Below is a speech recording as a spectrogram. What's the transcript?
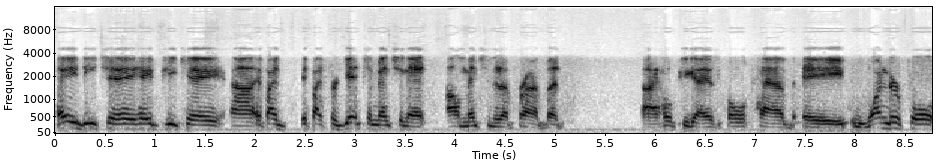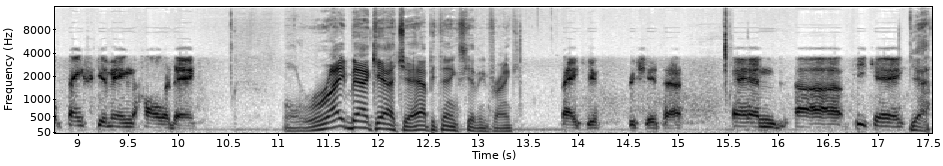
Hey DJ, hey PK. Uh, if I if I forget to mention it, I'll mention it up front. But I hope you guys both have a wonderful Thanksgiving holiday. Well, right back at you. Happy Thanksgiving, Frank. Thank you. Appreciate that. And uh, PK, Yeah.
